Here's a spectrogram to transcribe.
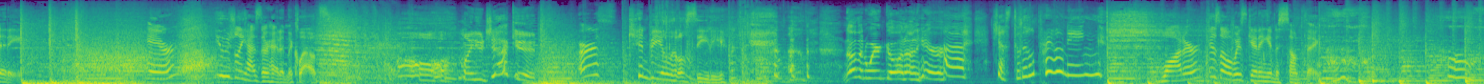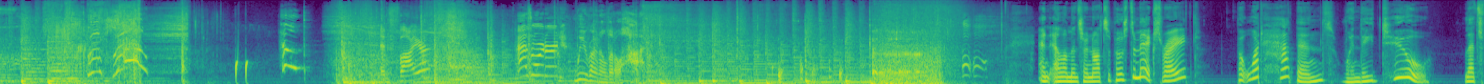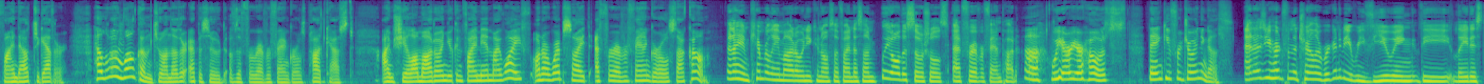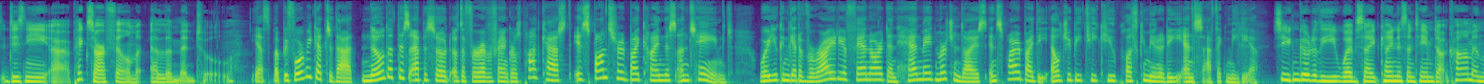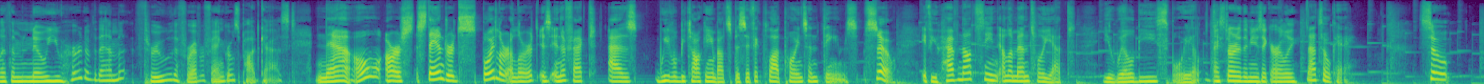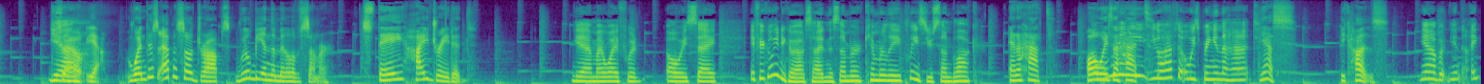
residents of Element City. Air usually has their head in the clouds. Oh, my new jacket! Earth can be a little seedy. Nothing weird going on here. Uh, just a little pruning. Water is always getting into something. And fire? As ordered, we run a little hot. And elements are not supposed to mix, right? But what happens when they do? Let's find out together. Hello and welcome to another episode of the Forever Fangirls podcast. I'm Sheila Amato and you can find me and my wife on our website at foreverfangirls.com. And I am Kimberly Amato, and you can also find us on all the socials at Forever Fan Pod. Ah, we are your hosts. Thank you for joining us. And as you heard from the trailer, we're going to be reviewing the latest Disney uh, Pixar film, Elemental. Yes, but before we get to that, know that this episode of the Forever Fangirls podcast is sponsored by Kindness Untamed, where you can get a variety of fan art and handmade merchandise inspired by the LGBTQ plus community and Sapphic media. So you can go to the website kindnessuntamed.com and let them know you heard of them through the Forever Fangirls podcast. Now, our standard spoiler alert is in effect as we will be talking about specific plot points and themes. So, if you have not seen Elemental yet, you will be spoiled. I started the music early. That's okay. So, yeah. So, yeah. When this episode drops, we'll be in the middle of summer. Stay hydrated. Yeah, my wife would always say, if you're going to go outside in the summer, Kimberly, please use sunblock. And a hat. Always Oh, a hat. You have to always bring in the hat. Yes. Because. Yeah, but you know, I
